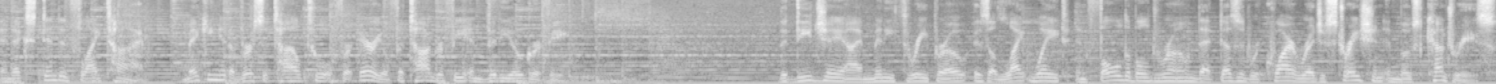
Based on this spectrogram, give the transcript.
and extended flight time, making it a versatile tool for aerial photography and videography. The DJI Mini 3 Pro is a lightweight and foldable drone that doesn't require registration in most countries.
